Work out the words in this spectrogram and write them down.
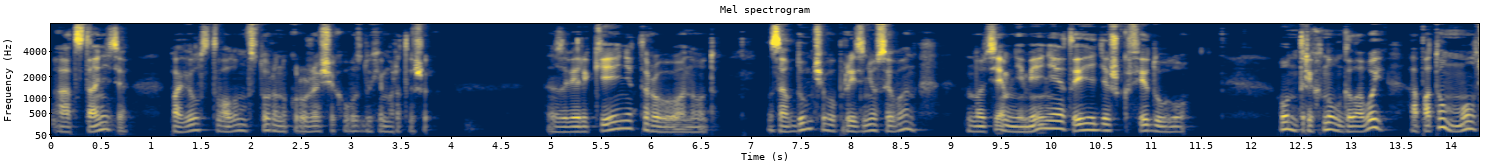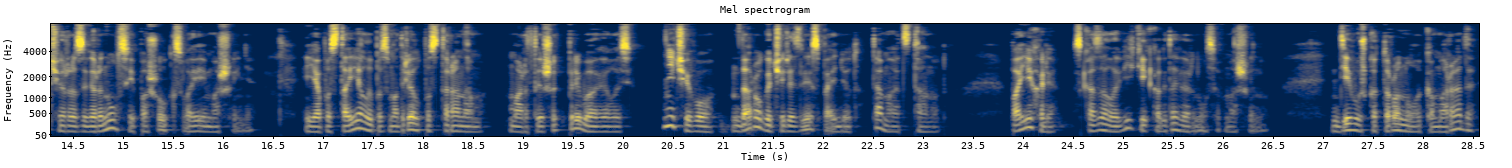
А отстанете? Повел стволом в сторону кружащих в воздухе мартышек. Зверьки не тронут, задумчиво произнес Иван, но тем не менее ты едешь к Федулу. Он тряхнул головой, а потом молча развернулся и пошел к своей машине. Я постоял и посмотрел по сторонам. Мартышек прибавилось. Ничего, дорога через лес пойдет, там и отстанут. «Поехали», — сказала Вики, когда вернулся в машину. Девушка тронула комарада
